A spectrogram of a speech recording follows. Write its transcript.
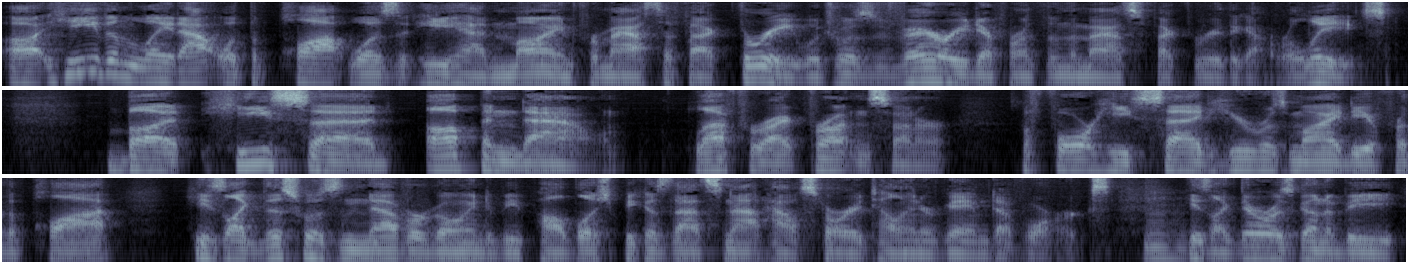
Uh, he even laid out what the plot was that he had in mind for Mass Effect 3, which was very different than the Mass Effect 3 that got released. But he said up and down, left, right, front, and center, before he said, here was my idea for the plot. He's like, this was never going to be published because that's not how storytelling or game dev works. Mm-hmm. He's like, there was going to be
